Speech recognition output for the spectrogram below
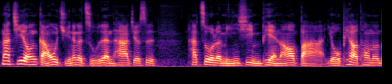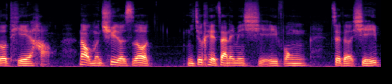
那基隆港务局那个主任，他就是他做了明信片，然后把邮票通通都贴好。那我们去的时候，你就可以在那边写一封这个写一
